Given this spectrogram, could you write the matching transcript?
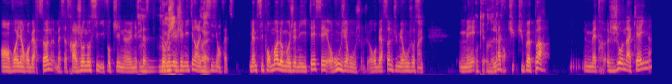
en voyant Robertson, ben, ça sera jaune aussi. Il faut qu'il y ait une, une espèce d'homogénéité dans les Ouais. décisions en fait. Même si pour moi l'homogénéité c'est rouge et rouge. Robertson, je mets rouge aussi. Ouais. Mais Là, tu, tu peux pas mettre jaune à Kane.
